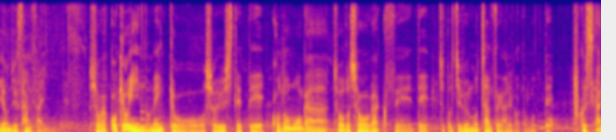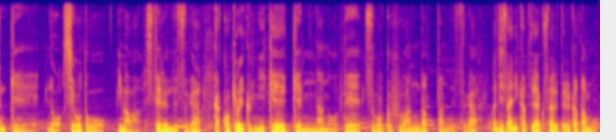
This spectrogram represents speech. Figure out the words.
43歳です小学校教員の免許を所有してて子供がちょうど小学生でちょっと自分もチャンスがあればと思って福祉関係の仕事を今はしてるんですが学校教育未経験なのですごく不安だったんですがま実際に活躍されてる方も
